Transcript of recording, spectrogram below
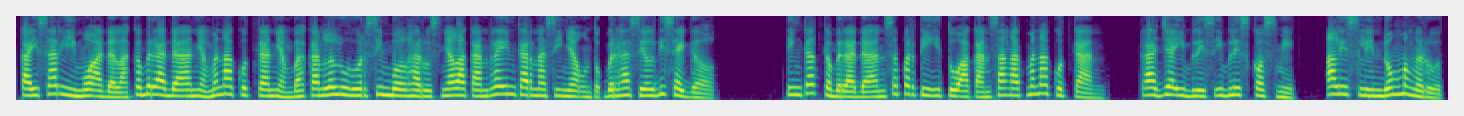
Kaisar Imo adalah keberadaan yang menakutkan yang bahkan leluhur simbol harus nyalakan reinkarnasinya untuk berhasil disegel. Tingkat keberadaan seperti itu akan sangat menakutkan. Raja Iblis-Iblis Kosmik, alis Lindong mengerut.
